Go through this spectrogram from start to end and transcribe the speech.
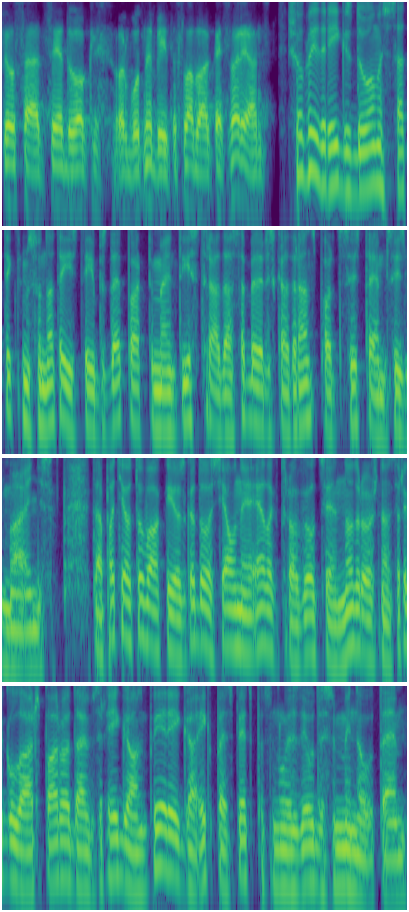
pilsētas viedokļa varbūt nebija tas labākais variants. Šobrīd Rīgas domas satiksmes un attīstības departamenti izstrādā sabiedriskā transporta sistēmas izmaiņas. Tāpat jau tuvākajos gados jaunie elektrovilcieni nodrošinās regulārus pārvadājumus Rīgā un Pierīgā ik pēc 15 līdz 20 minūtēm.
